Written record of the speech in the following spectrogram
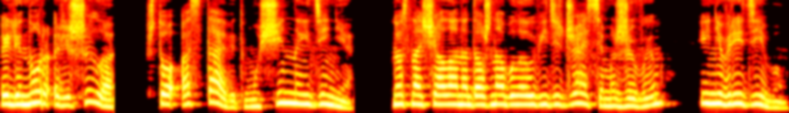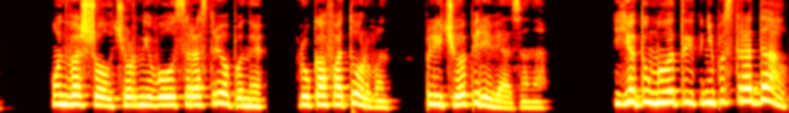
Эленор решила, что оставит мужчин наедине, но сначала она должна была увидеть Джасима живым и невредимым. Он вошел, черные волосы растрепаны, рукав оторван, плечо перевязано. «Я думала, ты не пострадал!»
